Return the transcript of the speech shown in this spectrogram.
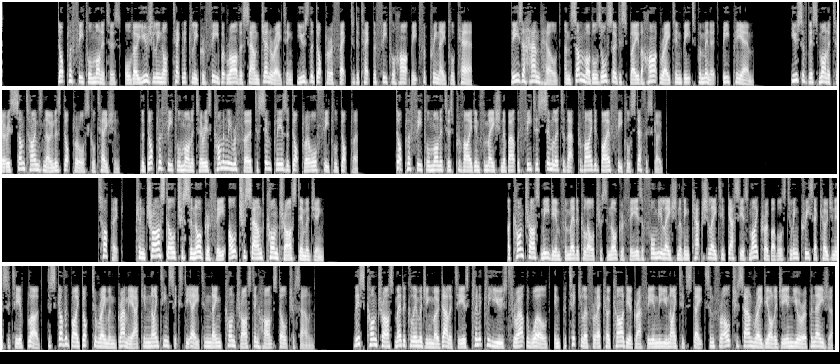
Doppler fetal monitors, although usually not technically graphy but rather sound generating, use the Doppler effect to detect the fetal heartbeat for prenatal care. These are handheld, and some models also display the heart rate in beats per minute BPM. Use of this monitor is sometimes known as Doppler auscultation. The Doppler fetal monitor is commonly referred to simply as a Doppler or fetal Doppler. Doppler fetal monitors provide information about the fetus similar to that provided by a fetal stethoscope. Topic: Contrast ultrasonography, ultrasound contrast imaging. A contrast medium for medical ultrasonography is a formulation of encapsulated gaseous microbubbles to increase echogenicity of blood, discovered by Dr. Raymond Gramiak in 1968 and named contrast-enhanced ultrasound. This contrast medical imaging modality is clinically used throughout the world, in particular for echocardiography in the United States and for ultrasound radiology in Europe and Asia.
